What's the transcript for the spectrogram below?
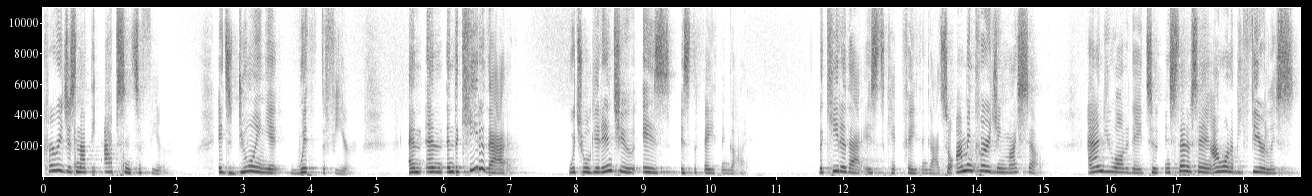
Courage is not the absence of fear. It's doing it with the fear. And, and, and the key to that, which we'll get into, is, is the faith in God. The key to that is faith in God. So I'm encouraging myself and you all today to, instead of saying, I want to be fearless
